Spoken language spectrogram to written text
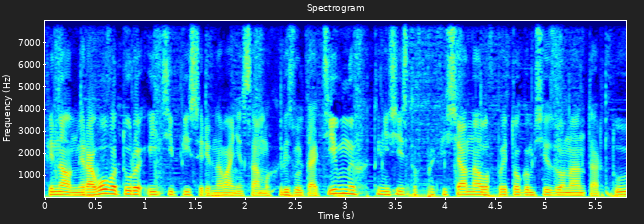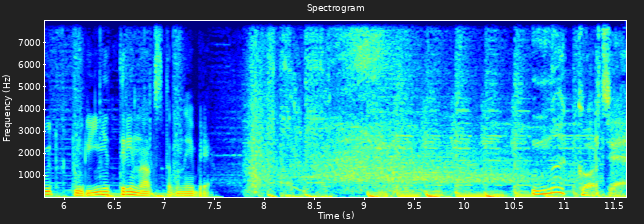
Финал мирового тура ATP, соревнования самых результативных теннисистов-профессионалов по итогам сезона, стартуют в Турине 13 ноября. На корте.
